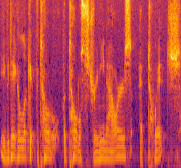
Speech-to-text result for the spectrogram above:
If you take a look at the total, the total streaming hours at Twitch,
